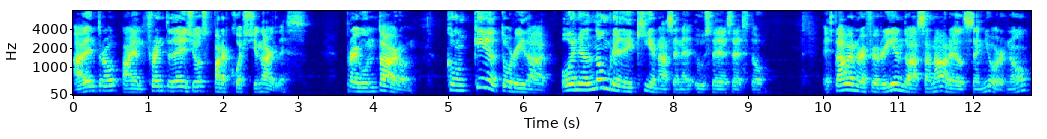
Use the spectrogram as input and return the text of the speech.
adentro, enfrente de ellos, para cuestionarles. Preguntaron, ¿con qué autoridad o en el nombre de quién hacen ustedes esto? Estaban refiriendo a sanar al Señor, ¿no?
